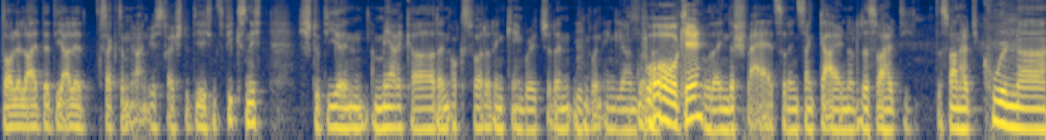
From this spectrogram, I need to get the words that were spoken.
tolle Leute, die alle gesagt haben, ja, in Österreich studiere ich fix nicht. Ich studiere in Amerika oder in Oxford oder in Cambridge oder in, irgendwo in England wow, oder, okay. oder in der Schweiz oder in St. Gallen oder das war halt die, das waren halt die coolen uh,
